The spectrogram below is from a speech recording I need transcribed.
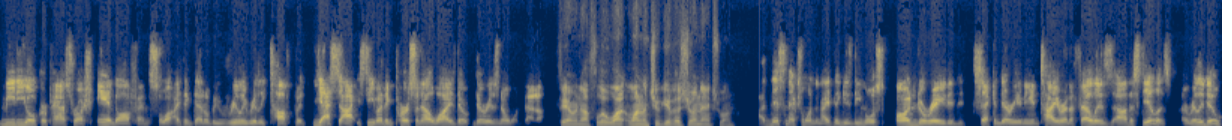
mediocre pass rush and offense. So I think that'll be really, really tough. But yes, I, Steve, I think personnel wise, there, there is no one better. Fair enough. Lou, why, why don't you give us your next one? This next one, and I think is the most underrated secondary in the entire NFL, is uh, the Steelers. I really do.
